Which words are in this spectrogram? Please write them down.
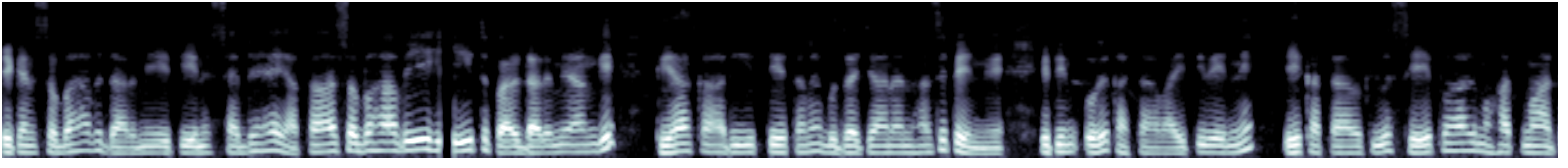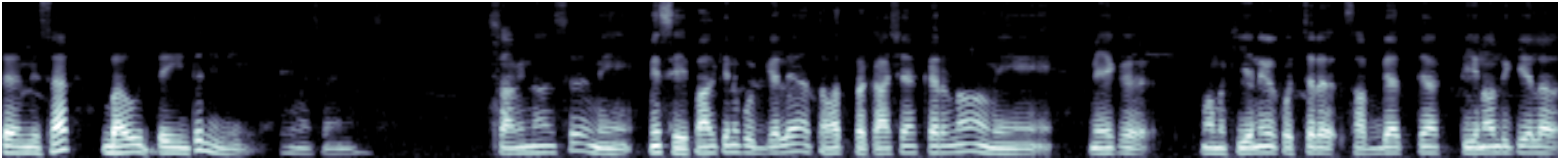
ඒ කියන්නේ ස්වභාව ධර්මයේ තියෙන සැබෑ යථා ස්වභාවයේ හේතුඵල ධර්මයන්ගේ ක්‍රියාකාරීත්වය තමයි බුදුරජාණන් වහන්සේ පෙන්වන්නේ. ඉතින් ওই කතාව අයිති වෙන්නේ ඒ කතාව කිව්ව සේපාල මහත්මයාට මිසක් බෞද්ධයින්ට නෙමෙයි. එහෙමයි ස්වාමීනි. ස්වාමීනංශ මේ මේ සේපාල් කියන පුද්ගලයා තවත් ප්‍රකාශයක් කරනවා මේ මේක මම කියන එක කොච්චර සભ્યත්වයක් තියනවද කියලා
